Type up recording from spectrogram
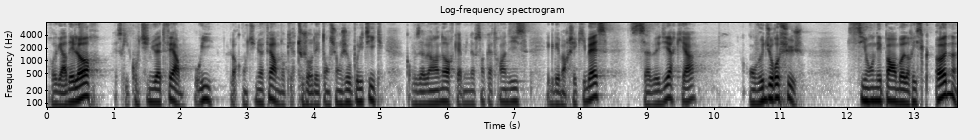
Regardez l'or. Est-ce qu'il continue à être ferme? Oui, l'or continue à ferme. Donc il y a toujours des tensions géopolitiques. Quand vous avez un or qui a 1990 et que des marchés qui baissent, ça veut dire qu'il y a. On veut du refuge. Si on n'est pas en mode risque on,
